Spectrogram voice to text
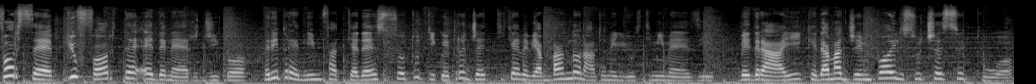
Forse più forte ed energico. Riprendi infatti adesso tutti quei progetti che avevi abbandonato negli ultimi mesi. Vedrai che da maggio in poi il successo è tuo.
